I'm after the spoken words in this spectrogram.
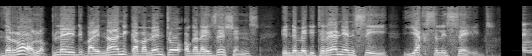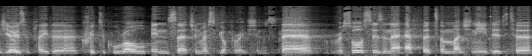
the role played by non-governmental organizations in the Mediterranean Sea, Yaxley said. NGOs have played a critical role in search and rescue operations. Their resources and their efforts are much needed to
